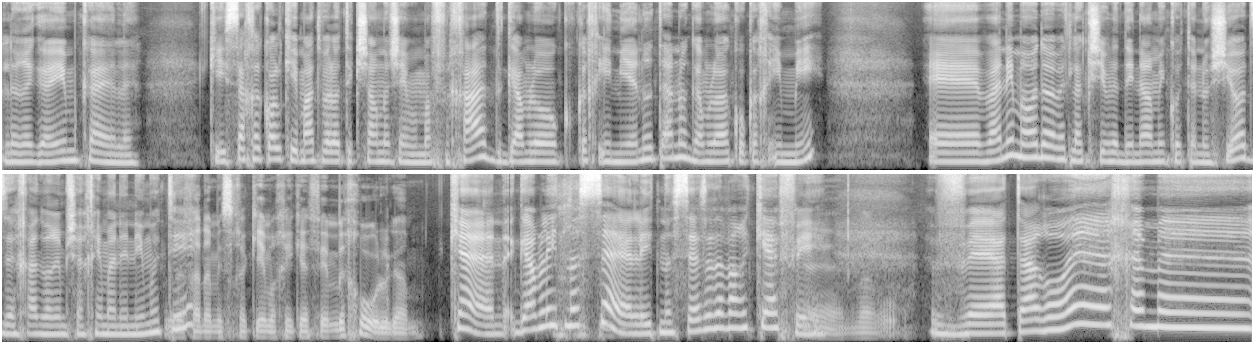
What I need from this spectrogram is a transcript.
לרגעים כאלה. כי סך הכל כמעט ולא תקשרנו שם עם אף אחד, גם לא כל כך עניין אותנו, גם לא היה כל כך עם מי. אה, ואני מאוד אוהבת להקשיב לדינמיקות אנושיות, זה אחד הדברים שהכי מעניינים זה אותי. אחד המשחקים הכי כיפים בחו"ל גם. כן, גם להתנסה, להתנסה זה דבר כיפי. כן, ברור. ואתה רואה איך הם... אה,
